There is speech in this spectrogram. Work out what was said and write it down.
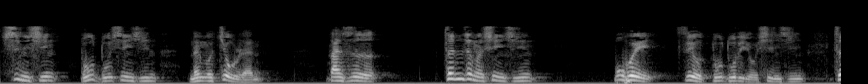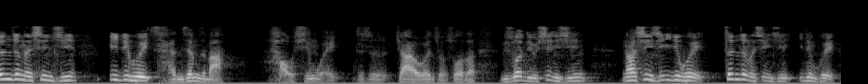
信心，独独信心能够救人，但是。真正的信心不会只有独独的有信心，真正的信心一定会产生什么好行为？这是加尔文所说的。你说你有信心，那信心一定会真正的信心一定会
